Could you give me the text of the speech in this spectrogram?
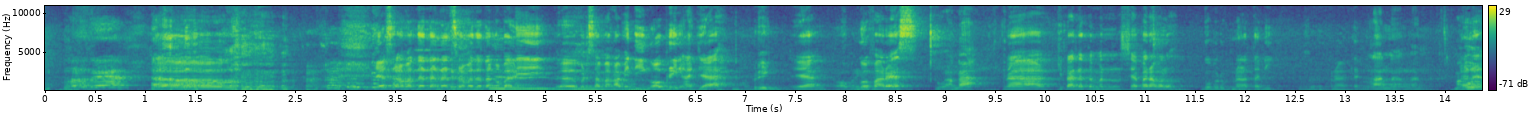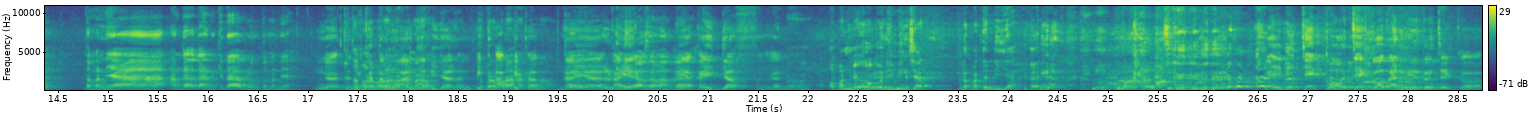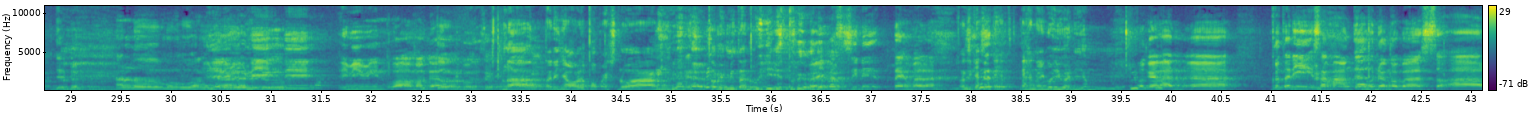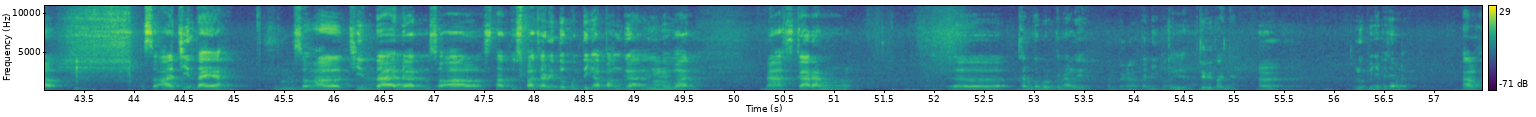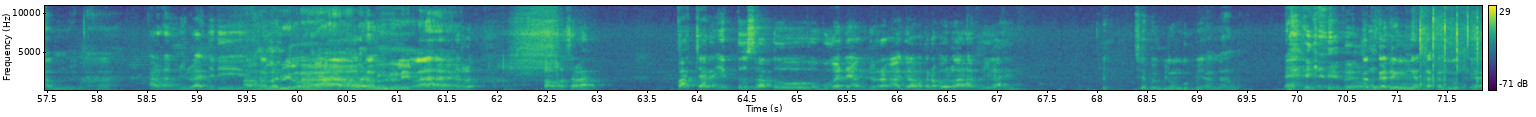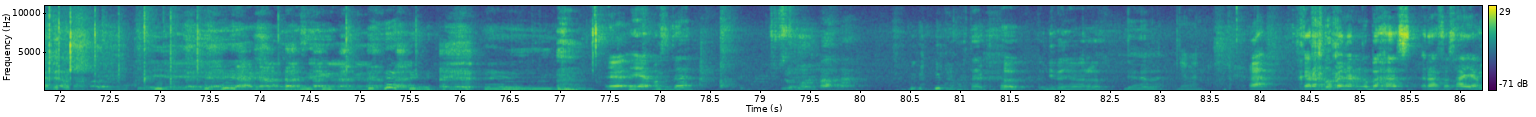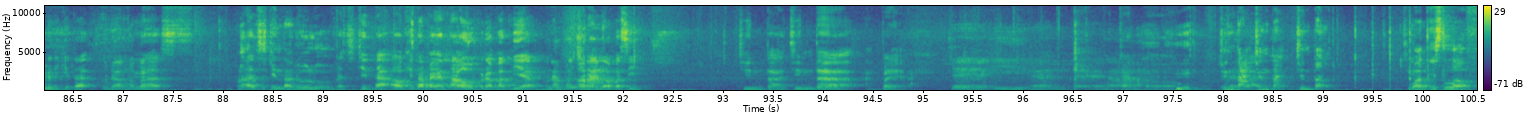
Halo Teh. Halo. ya selamat datang dan selamat datang kembali eh, bersama kami di ngobring aja. Bring. Ya, gue Fares. Gua enggak. Nah kita ada temen siapa nama lu? Gue baru kenal tadi. Baru kenal tadi. Lana, Lana. Mau. Temennya Angga kan? Kita belum temen ya. Enggak, Kita ketemu aja kenal. di jalan. Pick up, pick up. kenal. Kayak kayak Angga? Iya, kayak Jav kan. Open BO gua di chat, dapetnya dia. kayak di Ceko, Ceko kan gitu, Ceko. Jadi, halo, mau uang Jadi nggak?" lu di gitu. di iming-imingin wah sama Angga. Betul, ke betul. sini. Enggak, tadinya awalnya pop es doang, tapi minta duit. Tapi pas ke sini teh malah. Nanti kasih eh, eh nego juga diem. Oke Lan, gue tadi sama Angga udah ngebahas soal soal cinta ya, soal cinta dan soal status pacar itu penting apa enggak gitu kan. Nah sekarang eh, kan gue baru kenal lu ya, baru kenal tadi kan. Iya. Ceritanya. Eh, Lu punya pacar nggak? Alhamdulillah. Alhamdulillah. Jadi Alhamdulillah. Alhamdulillah. Alhamdulillah. Dulu. kalau nggak salah pacar itu suatu hubungan yang dilarang agama. Kenapa lu alhamdulillahin? Siapa yang bilang gue punya agama? gitu. Kan gak ada yang menyatakan gue punya agama. Iya iya iya. Ya. Ya ya maksudnya lu murtad nah. Lu murtad. Ditanya mana lu? Jangan lah. Jangan. Nah, sekarang gue pengen ngebahas rasa sayang. Tadi kita udah ngebahas Rasa cinta dulu. rasa cinta. Oh, kita pengen tahu pendapat dia. Lu cinta Orang. itu apa sih? Cinta, cinta apa ya? C I N T. Dong. Cinta, cinta, cinta. What is love?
